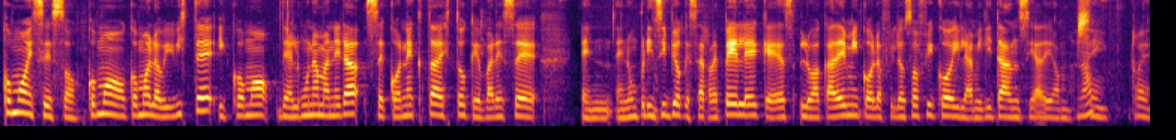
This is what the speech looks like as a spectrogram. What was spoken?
¿Cómo es eso? ¿Cómo, ¿Cómo lo viviste y cómo de alguna manera se conecta esto que parece en, en, un principio que se repele, que es lo académico, lo filosófico y la militancia, digamos, ¿no? Sí, re.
